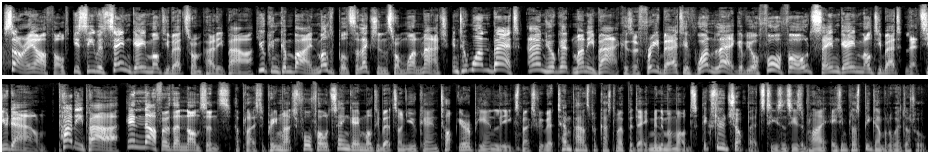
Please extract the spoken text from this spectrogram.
Sorry, our fault. You see, with same game multi bets from Paddy Power, you can combine multiple selections from one match into one bet, and you'll get money back as a free bet if one leg of your four-fold same game multi bet lets you down. Paddy Power, enough of the nonsense. Applies to pre-match four-fold same game multi bets on UK and top European leagues. Max free bet ten pounds per customer per day. Minimum odds. Exclude shop bets. T's and C's apply. 18 plus. BeGambleAware.org.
